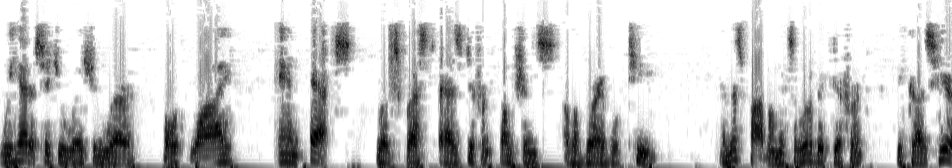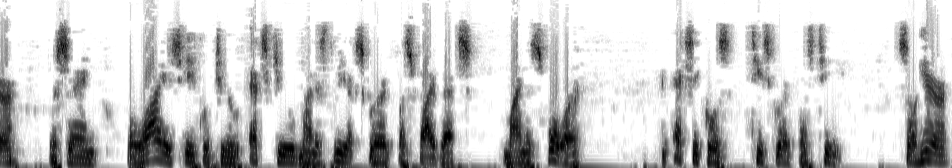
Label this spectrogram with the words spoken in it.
we had a situation where both y and x were expressed as different functions of a variable t. In this problem, it's a little bit different because here we're saying, well, y is equal to x cubed minus 3x squared plus 5x minus 4, and x equals t squared plus t. So here,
